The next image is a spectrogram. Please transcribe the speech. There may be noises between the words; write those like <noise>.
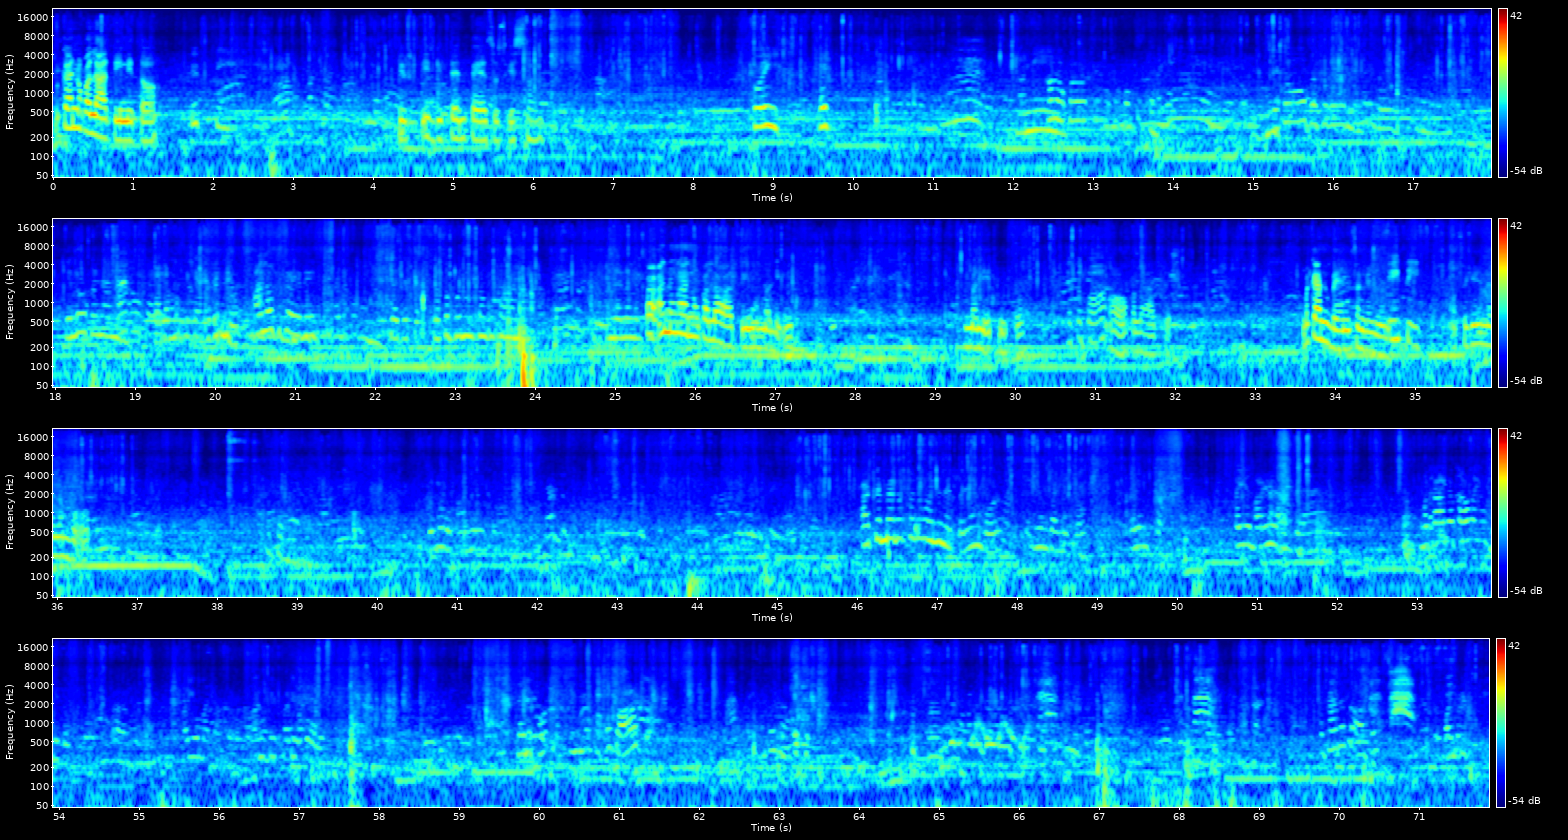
Magkano kalati nito? 50. 50 di 10 pesos isa. Uy. Ay. Mami. Dito ako, basta ko yan. Hello, ka na. Kala mo si rin yun. Hello, si. Sasabunutan ko sana. Ano Paano nga nung kalahati ng maliit? Maliit nito. Ito po, Oo, kalahati. Magkano ba yan isang ganyan? 80. O, sige na lang buo. Ate, meron ka ng ano nito, yung gold, yung ganito. Ayun po. Ayun po. Ayun. Magkano tao kayong bilog mo? Ay, yung malaki. 150 po. Kaya po? Ako ba? Magkano to ate? 150.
